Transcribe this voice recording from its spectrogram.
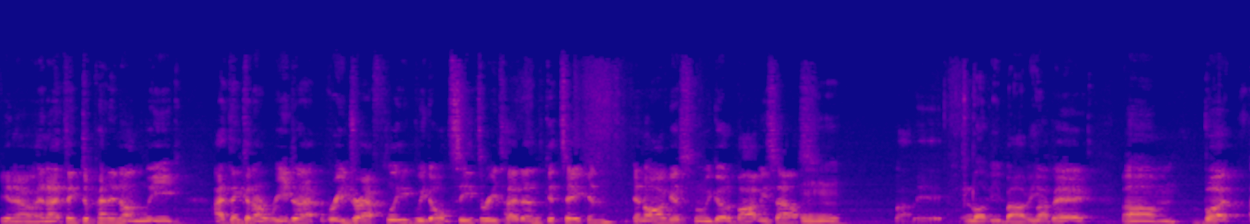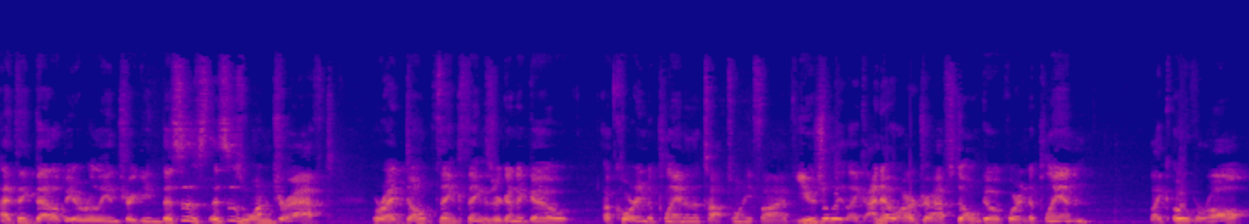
You know, and I think depending on league, I think in our redraft, redraft league, we don't see three tight ends get taken in August when we go to Bobby's house. hmm Bobby. Love you, Bobby. Bobby. Um, but I think that'll be a really intriguing. This is this is one draft where I don't think things are going to go according to plan in the top 25. Usually, like I know our drafts don't go according to plan, like overall,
